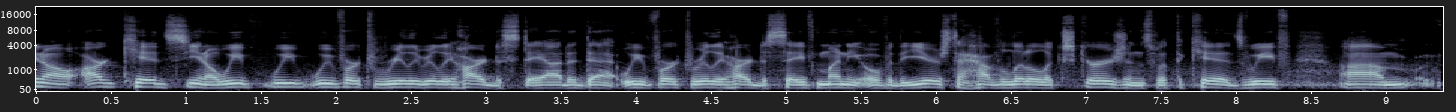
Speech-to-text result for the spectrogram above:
you know, our kids, you know, we've we've we've worked really really hard to stay out of debt. We've worked really hard to save money over the years to have little excursions with the kids. We've um,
